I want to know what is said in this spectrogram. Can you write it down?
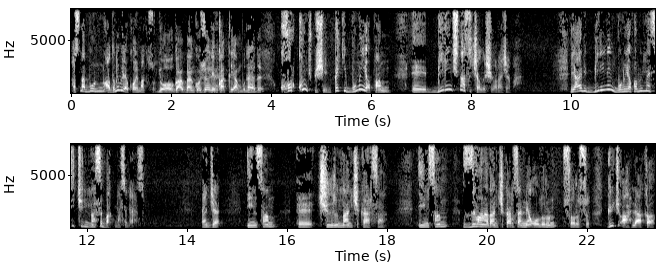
Aslında bunun adını bile koymak zor. Yo ben söyleyeyim katliam bunun adı. Korkunç bir şey. Peki bunu yapan e, bilinç nasıl çalışıyor acaba? Yani birinin bunu yapabilmesi için nasıl bakması lazım? Bence insan e, çığırından çıkarsa, insan zıvanadan çıkarsa ne olurun sorusu. Güç ahlaka,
